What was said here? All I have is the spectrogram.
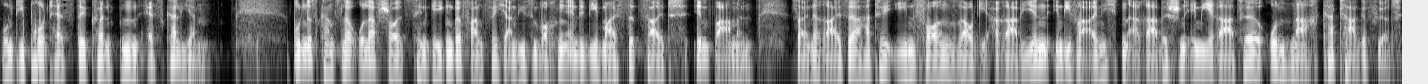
und die Proteste könnten eskalieren. Bundeskanzler Olaf Scholz hingegen befand sich an diesem Wochenende die meiste Zeit im Warmen. Seine Reise hatte ihn von Saudi-Arabien in die Vereinigten Arabischen Emirate und nach Katar geführt.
